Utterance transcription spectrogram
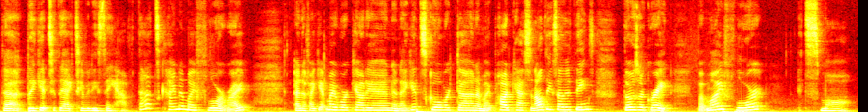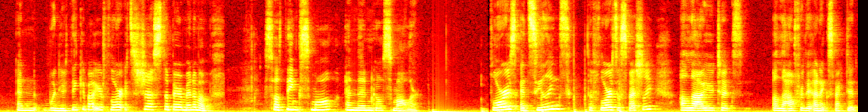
that they get to the activities they have. That's kind of my floor, right? And if I get my workout in and I get schoolwork done and my podcast and all these other things, those are great. But my floor, it's small. And when you think about your floor, it's just the bare minimum. So think small and then go smaller. Floors and ceilings, the floors especially, allow you to allow for the unexpected.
